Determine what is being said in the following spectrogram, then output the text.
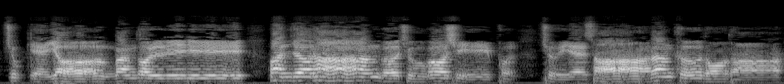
주께 영광 돌리리 완전한 거 주고 싶은 주의 사랑 그도다.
